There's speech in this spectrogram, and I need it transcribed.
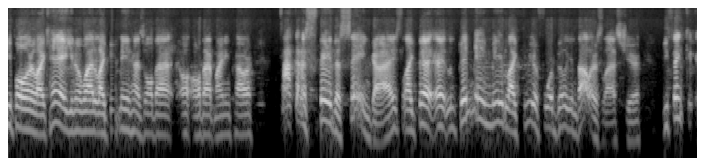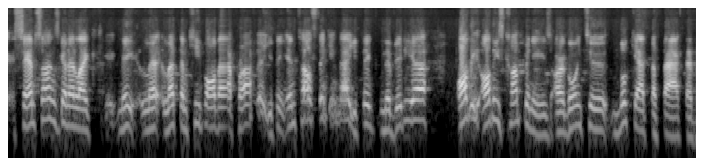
people are like, hey, you know what? Like Bitmain has all that all, that mining power. It's not gonna stay the same, guys. Like the uh, Bitmain made like three or four billion dollars last year. You think Samsung's gonna like make let, let them keep all that profit? You think Intel's thinking that? You think Nvidia? All the all these companies are going to look at the fact that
